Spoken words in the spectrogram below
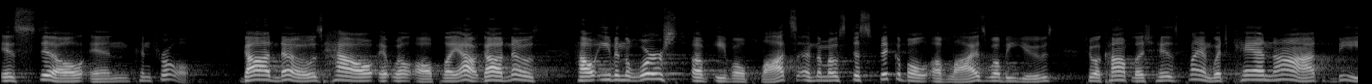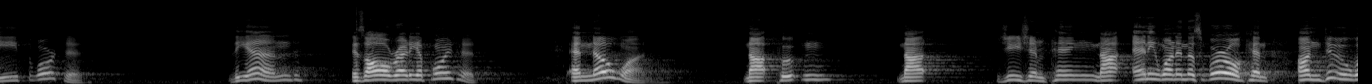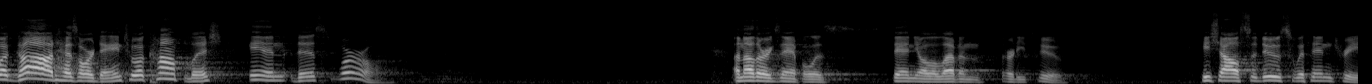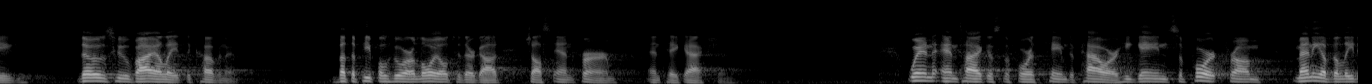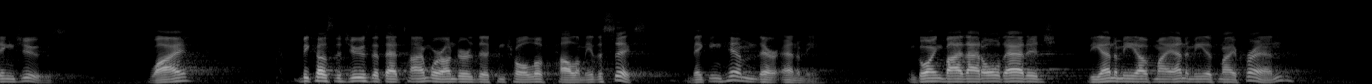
is still in control. God knows how it will all play out. God knows how even the worst of evil plots and the most despicable of lies will be used to accomplish his plan, which cannot be thwarted. The end is already appointed. And no one, not Putin, not Xi Jinping, not anyone in this world can undo what God has ordained to accomplish in this world. Another example is Daniel 11:32. He shall seduce with intrigue those who violate the covenant, but the people who are loyal to their God shall stand firm and take action. When Antiochus IV came to power, he gained support from many of the leading Jews. Why? because the Jews at that time were under the control of Ptolemy VI, making him their enemy. And going by that old adage, the enemy of my enemy is my friend,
